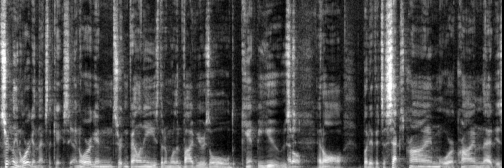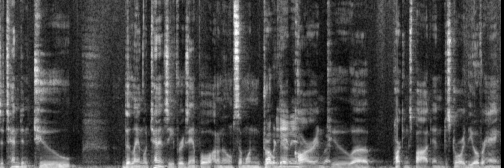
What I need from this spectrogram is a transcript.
Certainly in Oregon, that's the case. Yeah. In Oregon, certain felonies that are more than five years old can't be used At all. At all. But if it's a sex crime or a crime that is attendant to the landlord tenancy, for example, I don't know, someone drove Property their damage, car right. into a parking spot and destroyed the overhang,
